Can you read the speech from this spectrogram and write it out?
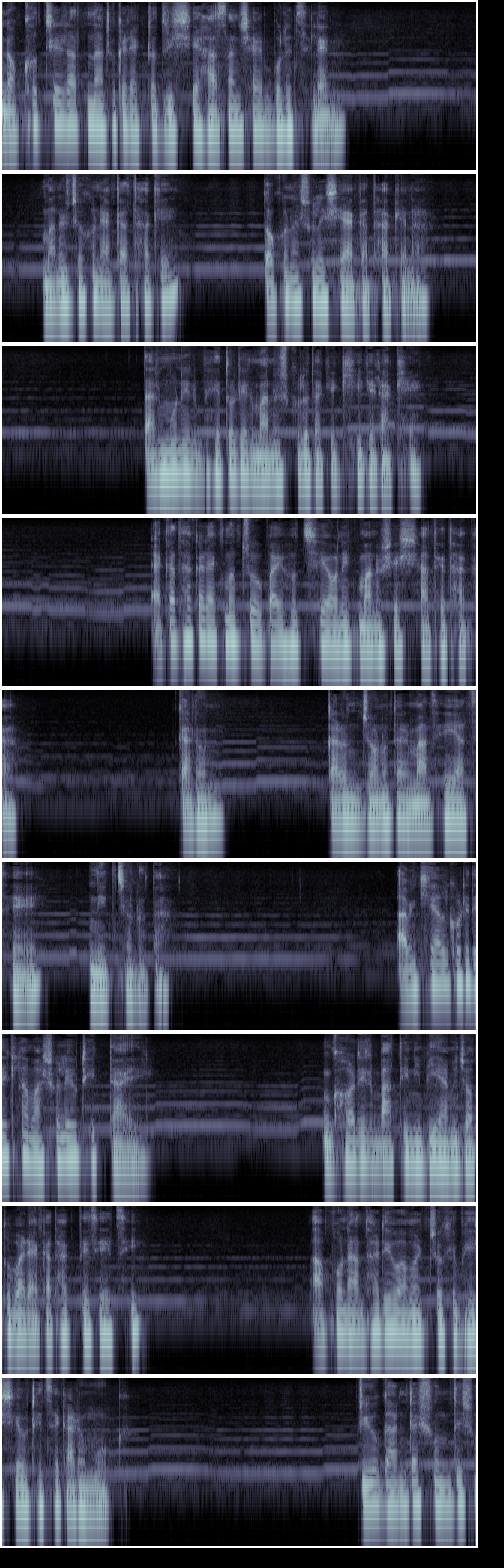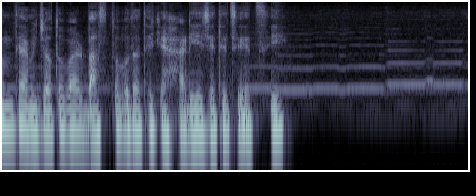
নক্ষত্রের রাত নাটকের একটা দৃশ্যে হাসান সাহেব বলেছিলেন, মানুষ যখন একা থাকে, তখন আসলে সে একা থাকে না। তার মনের ভেতরের মানুষগুলো তাকে ঘিরে রাখে। একা থাকার একমাত্র উপায় হচ্ছে অনেক মানুষের সাথে থাকা। কারণ কারণ জনতার মাঝেই আছে নির্জনতা। আমি খেয়াল করে দেখলাম আসলেও ঠিক তাই। ঘরের বাতি নিবিয়ে আমি যতবার একা থাকতে চেয়েছি, আপন আধারেও আমার চোখে ভেসে উঠেছে কারও মুখ। প্রিয় গানটা শুনতে শুনতে আমি যতবার বাস্তবতা থেকে হারিয়ে যেতে চেয়েছি,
